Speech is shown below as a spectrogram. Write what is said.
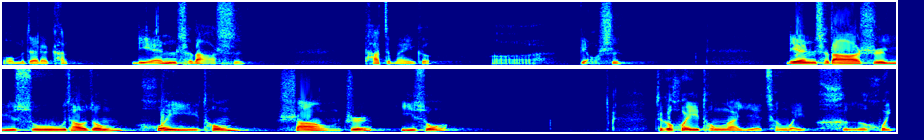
我们再来看莲池大师。他怎么样一个呃表示？莲池大师于苏朝中会通上之一说，这个会通啊，也称为和会，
